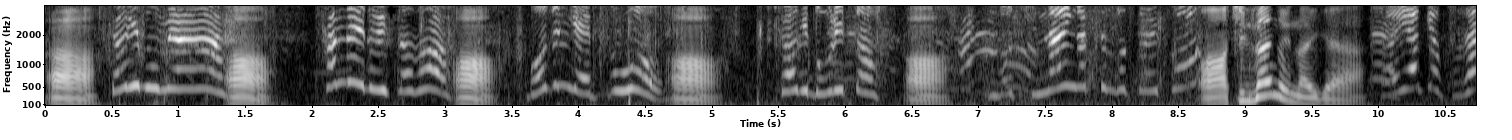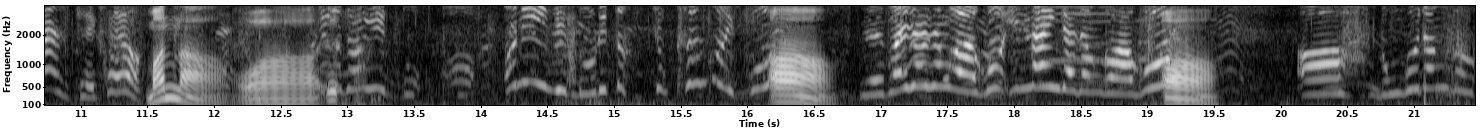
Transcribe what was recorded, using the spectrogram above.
어, 저기 보면 어, 산들도 있어서 어, 모든 게 예쁘고 어. 저기 놀이터 아, 뭐 진라인 같은 것도 있고 아 집라인도 있나 이게? 저희 학교 부산에서 제일 커요. 맞나? 와, 이- 그리고 저기 노, 어, 이집 놀이터 좀 큰 거 있고 아, 외발 자전거하고 인라인 자전거하고 어, 어 농구장도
